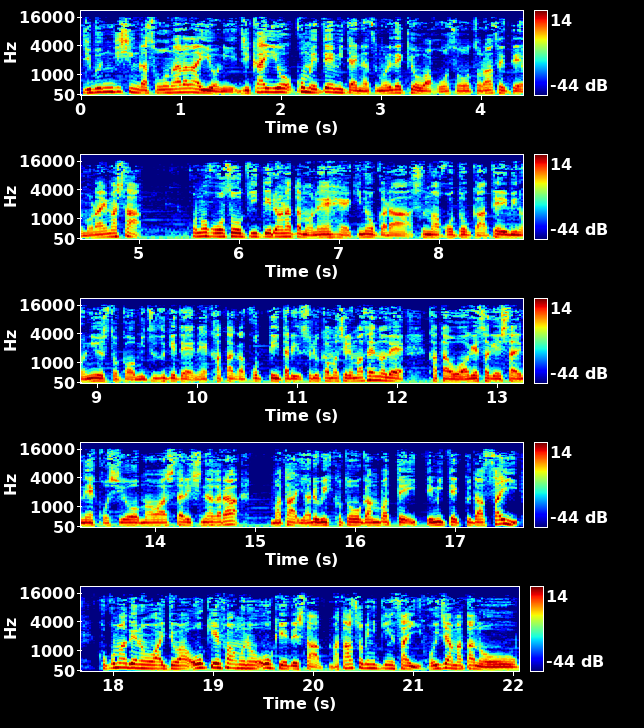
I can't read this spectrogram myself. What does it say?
自分自身がそうならないように自戒を込めてみたいなつもりで今日は放送を撮らせてもらいました。この放送を聞いているあなたもね、えー、昨日からスマホとかテレビのニュースとかを見続けてね、肩が凝っていたりするかもしれませんので、肩を上げ下げしたりね、腰を回したりしながら、またやるべきことを頑張っていってみてください。ここまでのお相手は OK ファームの OK でした。また遊びに来んさい。ほいじゃまたの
